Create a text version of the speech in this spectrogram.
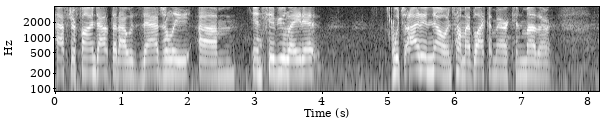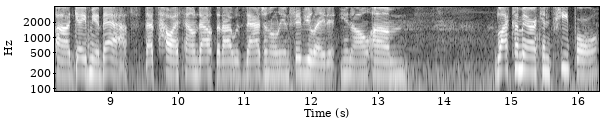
after find out that I was vaginally um, infibulated, which I didn't know until my black American mother uh, gave me a bath. That's how I found out that I was vaginally infibulated. You know, um, black American people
